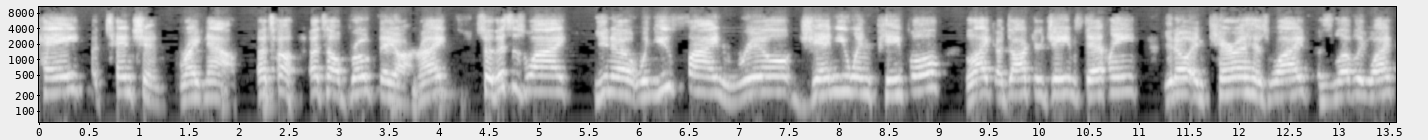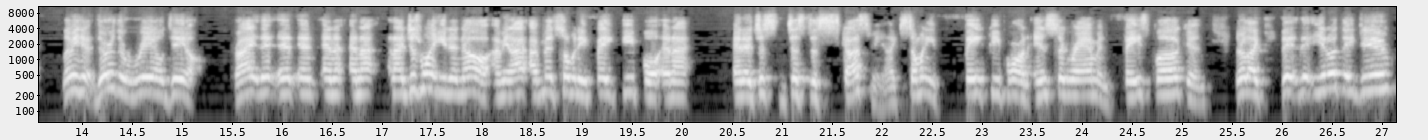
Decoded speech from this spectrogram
pay attention right now that's how that's how broke they are, right? So this is why you know when you find real, genuine people like a Dr. James Dentley, you know, and Kara, his wife, his lovely wife. Let me tell you, they're the real deal, right? And and and, and I and I just want you to know. I mean, I, I've met so many fake people, and I and it just just disgusts me. Like so many fake people on Instagram and Facebook, and they're like, they, they, you know what they do?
